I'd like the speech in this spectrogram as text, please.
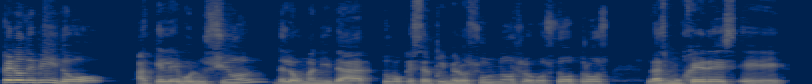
Pero debido a que la evolución de la humanidad tuvo que ser primero unos, luego otros. Las mujeres eh,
